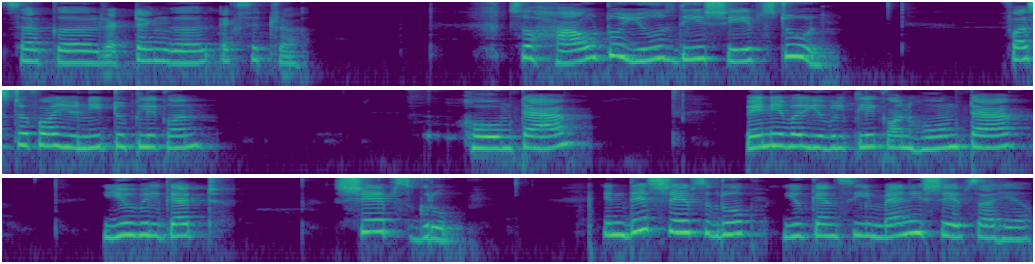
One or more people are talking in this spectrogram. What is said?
circle, rectangle etc. So how to use these shapes tool? First of all you need to click on home tab. Whenever you will click on home tab you will get shapes group. In this shapes group you can see many shapes are here.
